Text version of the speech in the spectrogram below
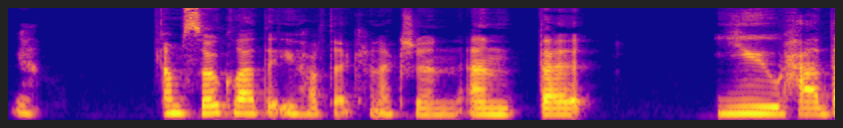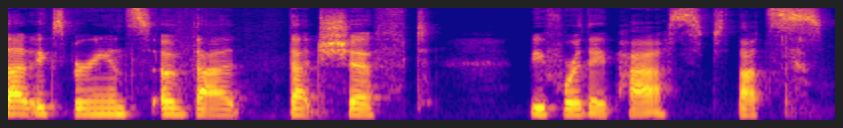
yeah, I'm so glad that you have that connection and that you had that experience of that that shift before they passed. That's yeah.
